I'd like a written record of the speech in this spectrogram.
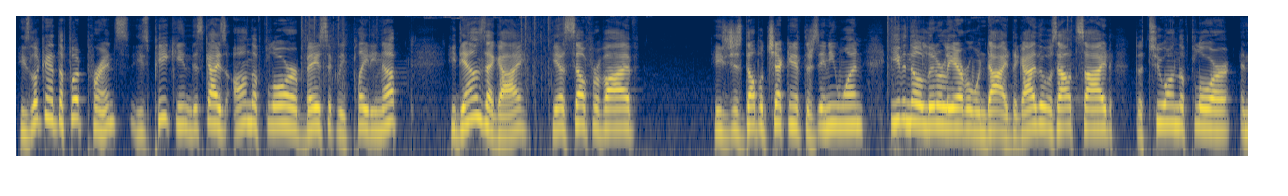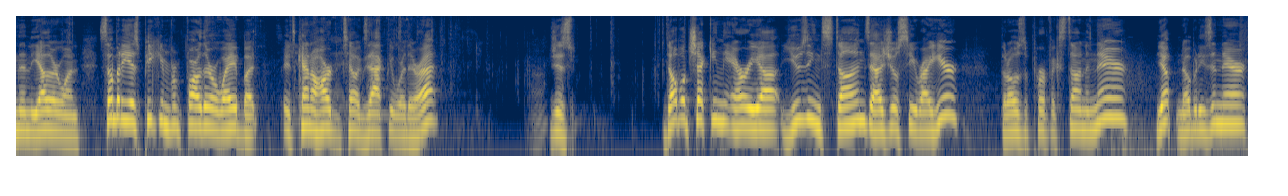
He's looking at the footprints. He's peeking. This guy's on the floor, basically plating up. He downs that guy. He has self-revive. He's just double checking if there's anyone, even though literally everyone died. The guy that was outside, the two on the floor, and then the other one. Somebody is peeking from farther away, but it's kind of hard to tell exactly where they're at. Just double checking the area, using stuns, as you'll see right here. Throws a perfect stun in there. Yep, nobody's in there.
